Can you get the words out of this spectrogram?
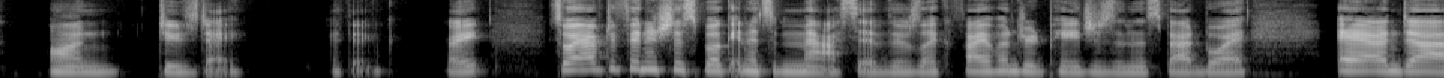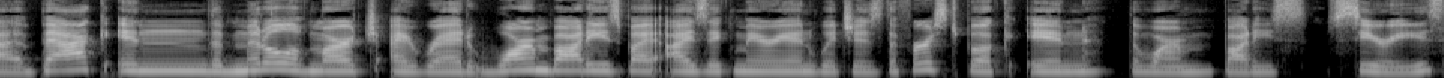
on Tuesday, I think right? So I have to finish this book and it's massive. There's like 500 pages in this bad boy. And uh, back in the middle of March, I read Warm Bodies by Isaac Marion, which is the first book in the Warm Bodies series.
